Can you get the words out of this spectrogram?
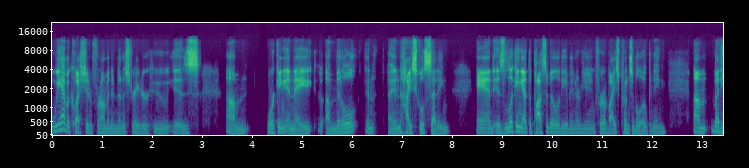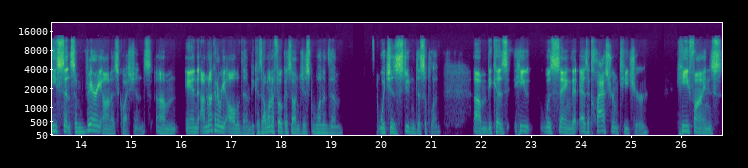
We have a question from an administrator who is um, working in a a middle in in high school setting and is looking at the possibility of interviewing for a vice principal opening. Um, but he sent some very honest questions. Um, and I'm not going to read all of them because I want to focus on just one of them, which is student discipline. Um, because he was saying that as a classroom teacher, he finds,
